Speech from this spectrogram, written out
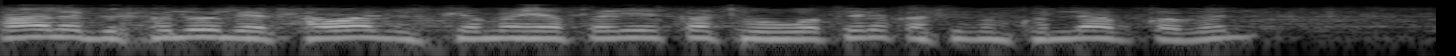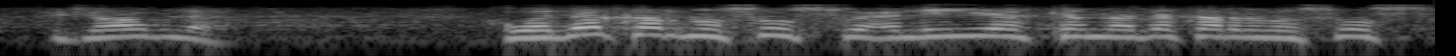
قال بحلول الحوادث كما هي طريقته وطريقة ابن كلاب قبل؟ الجواب لا. هو ذكر نصوص فعلية كما ذكر النصوص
